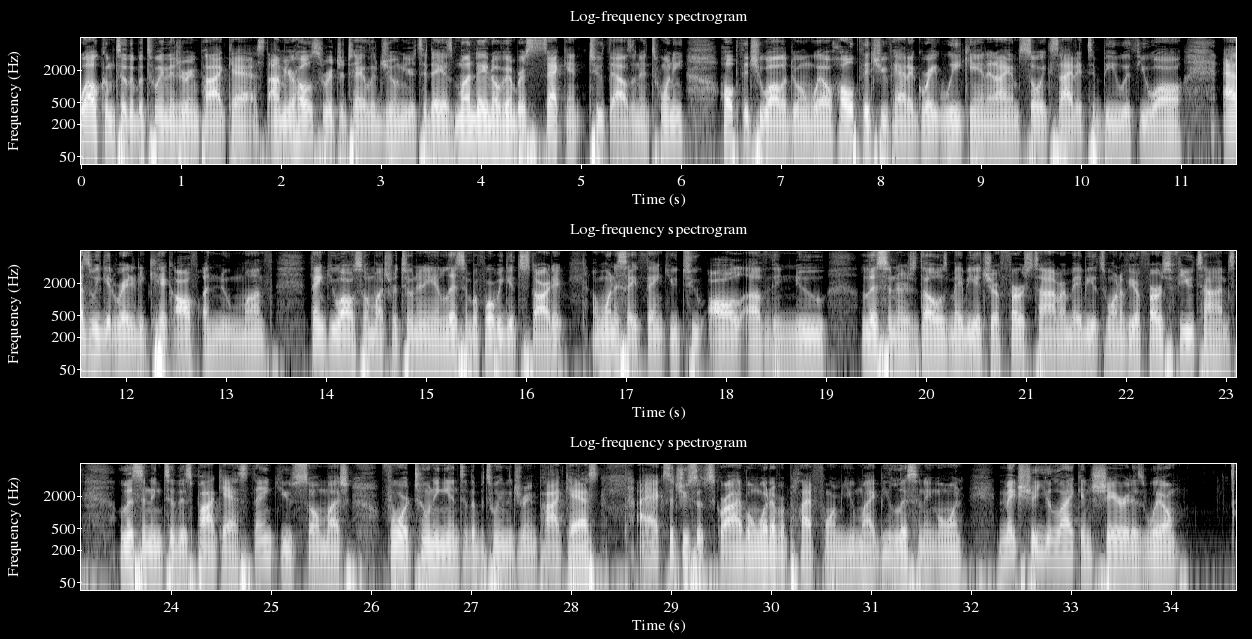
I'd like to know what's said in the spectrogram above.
Welcome to the Between the Dream podcast. I'm your host, Richard Taylor Jr. Today is Monday, November 2nd, 2020. Hope that you all are doing well. Hope that you've had a great weekend, and I am so excited to be with you all as we get ready to kick off a new month. Thank you all so much for tuning in. Listen, before we get started, I want to say thank you to all of the new listeners, those maybe it's your first time or maybe it's one of your first few times listening to this podcast. Thank you so much for tuning in to the Between the Dream podcast. I ask that you subscribe on whatever platform you might be listening on. Make sure you like and share it as well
